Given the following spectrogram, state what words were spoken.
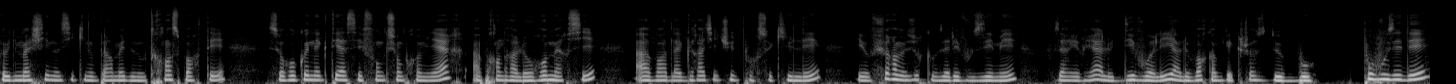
comme une machine aussi qui nous permet de nous transporter, se reconnecter à ses fonctions premières, apprendre à le remercier, à avoir de la gratitude pour ce qu'il est, et au fur et à mesure que vous allez vous aimer, vous arriverez à le dévoiler, à le voir comme quelque chose de beau. Pour vous aider,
